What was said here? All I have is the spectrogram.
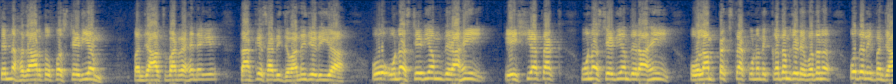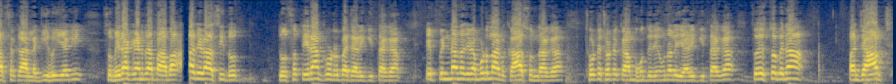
3000 ਤੋਂ ਉੱਪਰ ਸਟੇਡੀਅਮ ਪੰਜਾਬ 'ਚ ਬਣ ਰਹੇ ਨੇਗੇ। ਤਾਂ ਕਿ ਸਾਡੀ ਜਵਾਨੀ ਜਿਹੜੀ ਆ, ਉਹ ਉਹਨਾਂ ਸਟੇਡੀਅਮ ਦੇ ਰਾਹੀਂ, ਏਸ਼ੀਆ ਤੱਕ ਉਹਨਾਂ ਸਟੇਡੀਅਮ ਦੇ ਰਾਹੀਂ ਓਲੰਪਿਕਸ ਤੱਕ ਉਹਨਾਂ ਦੇ ਕਦਮ ਜਿਹੜੇ ਵਧਣ, ਉਹਦੇ ਲਈ ਪੰਜਾਬ ਸਰਕਾਰ ਲੱਗੀ ਹੋਈ ਹੈਗੀ। ਸੋ ਮੇਰਾ ਕਹਿਣ ਦਾ ਭਾਵ ਆ ਜਿਹੜਾ ਅਸੀਂ 213 ਕਰੋੜ ਰੁਪਏ ਜਾਰੀ ਕੀਤਾਗਾ, ਇਹ ਪਿੰਡਾਂ ਦਾ ਜਿਹੜਾ ਮੁੱਢਲਾ ਵਿਕਾਸ ਹੁੰਦਾਗਾ ਛੋਟੇ ਛੋਟੇ ਕੰਮ ਹੁੰਦੇ ਨੇ, ਉਹਨਾਂ ਲਈ ਜਾਰੀ ਕੀਤਾਗਾ। ਸੋ ਇਸ ਤੋਂ ਬਿਨਾ ਪੰਜਾਬ 'ਚ,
